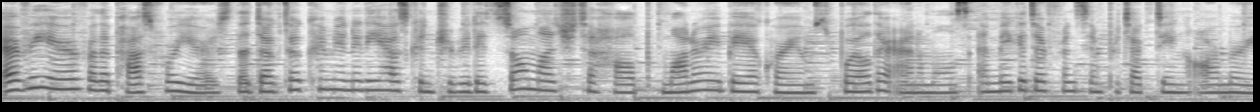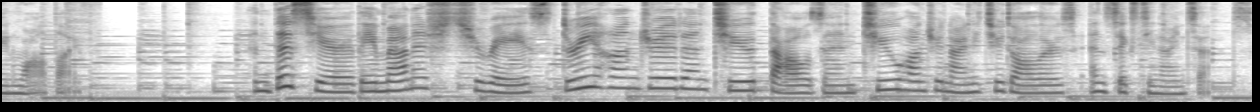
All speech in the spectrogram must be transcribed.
Every year for the past four years, the DougDoug community has contributed so much to help Monterey Bay Aquarium spoil their animals and make a difference in protecting our marine wildlife. And this year, they managed to raise $302,292.69.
